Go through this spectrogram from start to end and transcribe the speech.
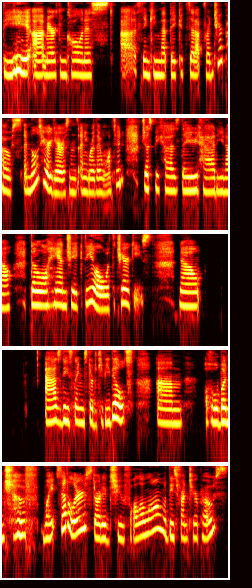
the uh, American colonists uh, thinking that they could set up frontier posts and military garrisons anywhere they wanted just because they had, you know, done a little handshake deal with the Cherokees. Now, as these things started to be built, um, a whole bunch of white settlers started to follow along with these frontier posts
